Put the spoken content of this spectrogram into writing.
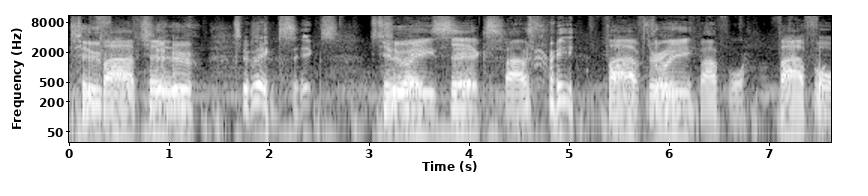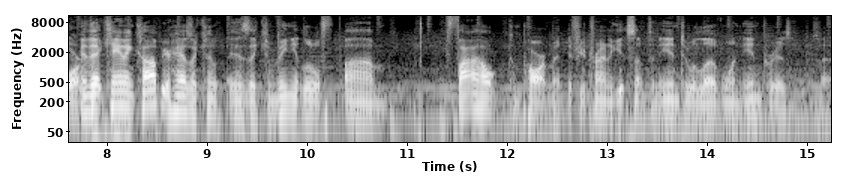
252 286 286 53 54. five. And that Canon copier has a co- has a convenient little um, file compartment if you're trying to get something into a loved one in prison. So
